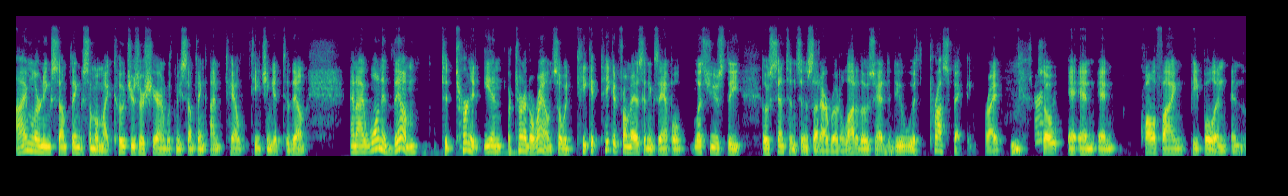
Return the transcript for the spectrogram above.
I'm learning something, some of my coaches are sharing with me something, I'm tell teaching it to them, and I wanted them to turn it in or turn it around. So it take it take it from as an example. Let's use the those sentences that I wrote. A lot of those had to do with prospecting, right? Hmm. So and and qualifying people and and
